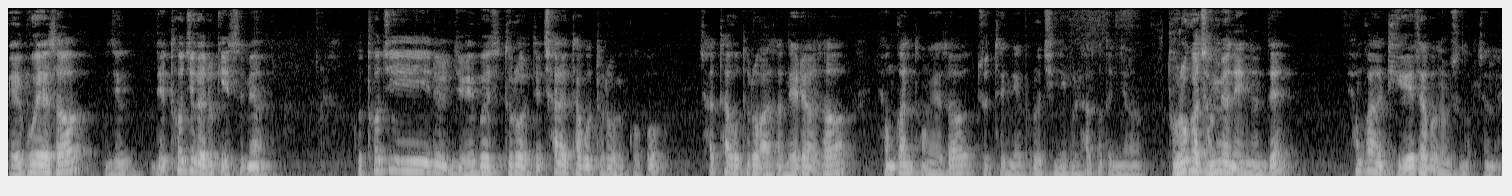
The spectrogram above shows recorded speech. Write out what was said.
외부에서 이제 내 토지가 이렇게 있으면 그 토지를 이제 외부에서 들어올 때 차를 타고 들어올 거고 차 타고 들어와서 내려서 현관 통해서 주택 내부로 진입을 하거든요. 도로가 전면에 있는데 현관을 뒤에 잡아 놓을 수는 없잖아요.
